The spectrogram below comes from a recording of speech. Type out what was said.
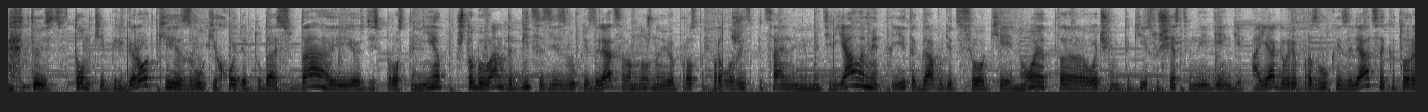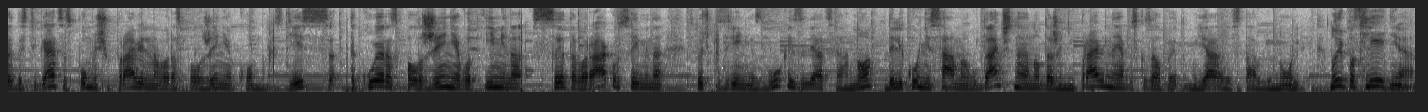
То есть тонкие перегородки, звуки ходят туда-сюда, ее здесь просто нет. Чтобы вам добиться здесь звукоизоляции, вам нужно ее просто проложить специальными материалами, и тогда будет все окей. Но это очень такие существенные деньги. А я говорю про звукоизоляцию, которая достигается с помощью правильного расположения комнат. Здесь такое расположение вот именно с этого ракурса, именно с точки зрения звукоизоляции, оно далеко не самое удачное, оно даже неправильное, я бы сказал, поэтому я ставлю 0. Ну и последняя,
